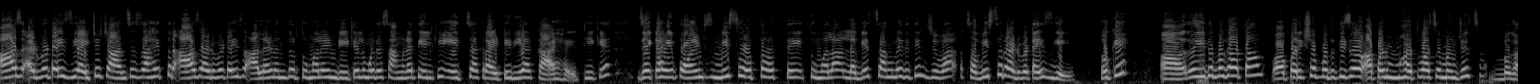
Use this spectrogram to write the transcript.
आज ऍडव्हर्टाईज यायचे चान्सेस आहेत. तर आज ऍडव्हर्टाईज आल्यानंतर तुम्हाला इन डिटेलमध्ये सांगण्यात येईल की एजचा क्रायटेरिया काय आहे. ठीक आहे? जे काही पॉईंट्स मिस होतात ते तुम्हाला लगेच सांगण्यात येतील जेव्हा सविस्तर ऍडव्हर्टाईज येईल. ओके तर इथे बघा आता परीक्षा पद्धतीचं आपण महत्वाचं म्हणजेच बघा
